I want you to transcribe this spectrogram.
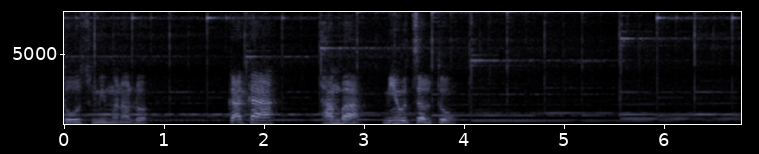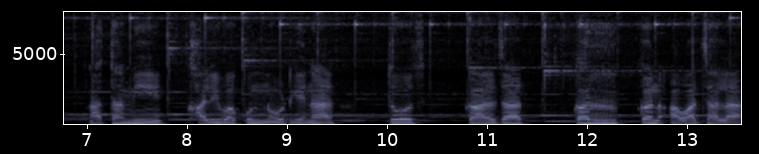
तोच मी म्हणालो काका थांबा मी उचलतो. आता मी खाली वाकून नोट घेणार तोच काळजात कर्कन आवाज झाला.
